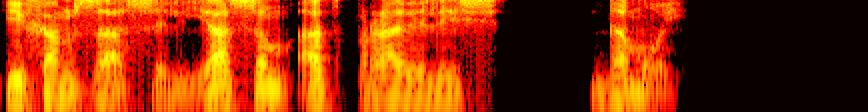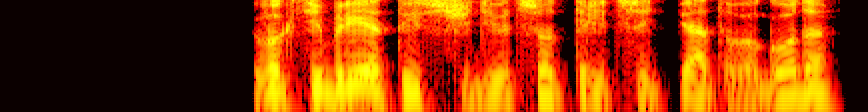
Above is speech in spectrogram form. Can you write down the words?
и Хамза с Ильясом отправились домой. В октябре 1935 года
